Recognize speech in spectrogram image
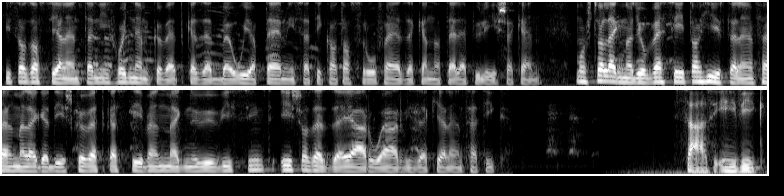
hisz az azt jelenteni, hogy nem következett be újabb természeti katasztrófa ezeken a településeken. Most a legnagyobb veszélyt a hirtelen felmelegedés következtében megnövő vízszint és az ezzel járó árvizek jelenthetik. Száz évig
